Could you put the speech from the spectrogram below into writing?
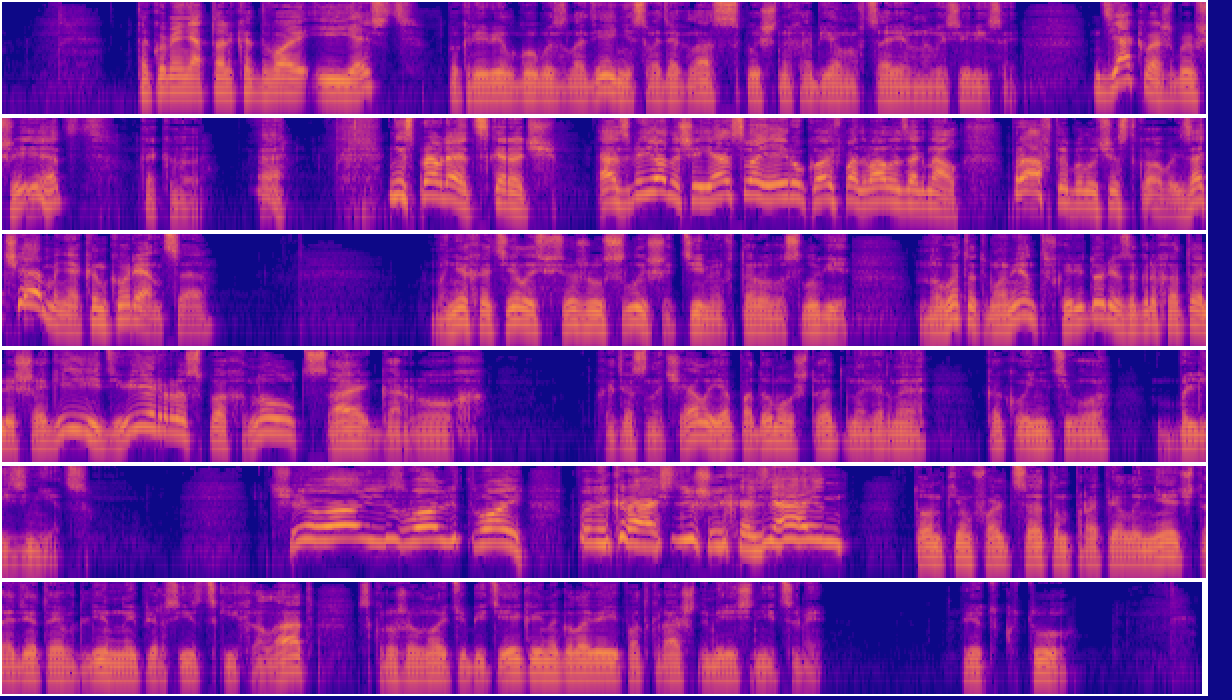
Так у меня только двое и есть, — покривил губы злодей, не сводя глаз с пышных объемов царевны Василисы. Дьяк ваш бывший и этот, как его, а, не справляются, короче. А змеенышей я своей рукой в подвал и загнал. Прав ты был участковый. Зачем мне конкуренция? Мне хотелось все же услышать имя второго слуги, но в этот момент в коридоре загрохотали шаги, и дверь распахнул царь Горох. Хотя сначала я подумал, что это, наверное, какой-нибудь его близнец. — Чего изволит мой прекраснейший хозяин? Тонким фальцетом пропело нечто, одетое в длинный персидский халат с кружевной тюбетейкой на голове и подкрашенными ресницами. — Это кто?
